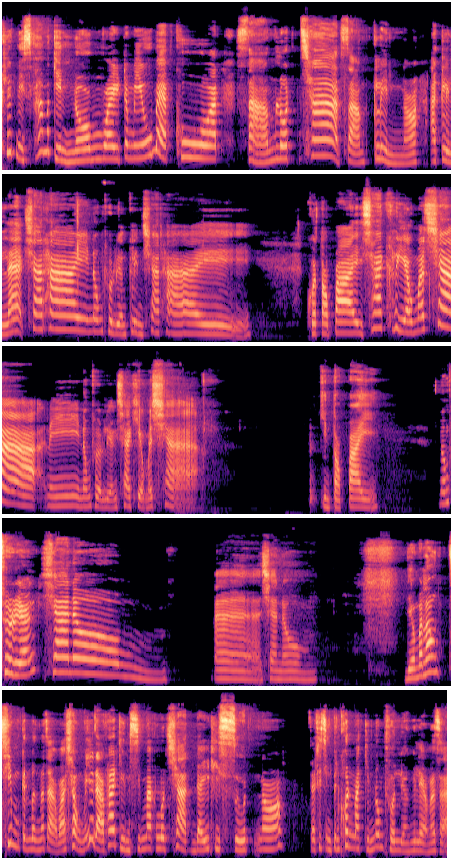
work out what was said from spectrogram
คลิปนี้สิพามากินนมไวตามิลแบบขวดสามรสชาติสามกลิ่นเนาะอะกลิ่นแรกชาไทย นมถั่วเหลืองกลิ่นชาไทย ขวดต่อไปชาเขียวมัทฉะนี่นมถั่วเหลืองชาเขียวมัทฉะกินต่อไป นมถั่วเหลืองชานม อ่า ชานม เดี๋ยวมาลองชิมกันเบิ่งนะจ๊ะว่าช่องไม่ดาผ้ากินสิมักรสชาติใดที่สุดเนาะแต่ที่จริงเป็นคนมากินนมถั่วเหลืองอยู่แล้วนะจ๊ะ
